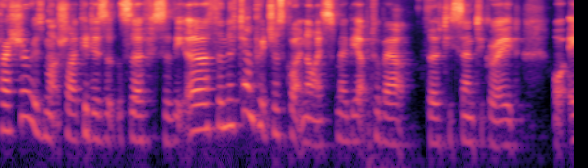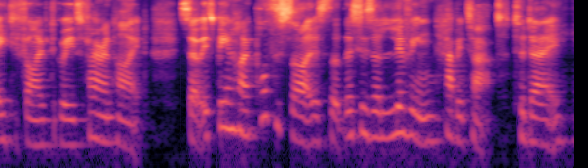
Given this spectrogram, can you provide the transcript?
pressure is much like it is at the surface of the Earth, and the temperature is quite nice, maybe up to about 30 centigrade or 85 degrees Fahrenheit. So it's been hypothesized that this is a living habitat today.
